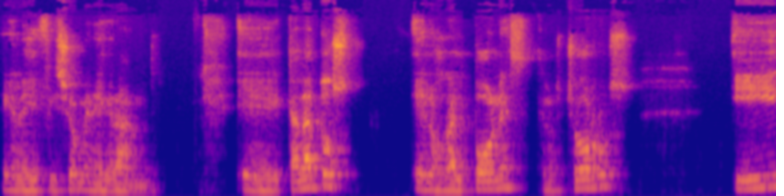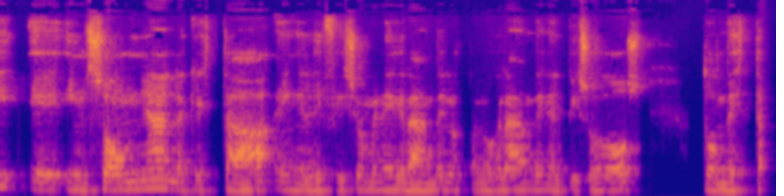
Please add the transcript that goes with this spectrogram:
en el edificio Menegrande. Eh, Calatos en Los Galpones, en Los Chorros, y eh, Insomnia, la que está en el edificio Mene Grande, en los Palos Grandes, en el piso 2, donde está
